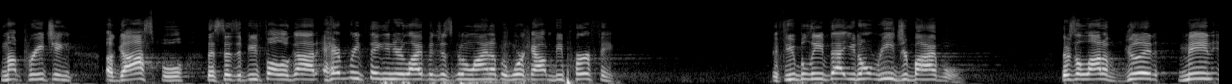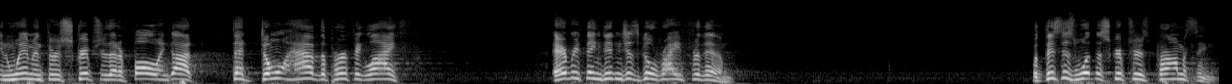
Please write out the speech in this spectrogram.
I'm not preaching a gospel that says if you follow God, everything in your life is just going to line up and work out and be perfect. If you believe that, you don't read your Bible. There's a lot of good men and women through Scripture that are following God that don't have the perfect life. Everything didn't just go right for them. But this is what the Scripture is promising.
